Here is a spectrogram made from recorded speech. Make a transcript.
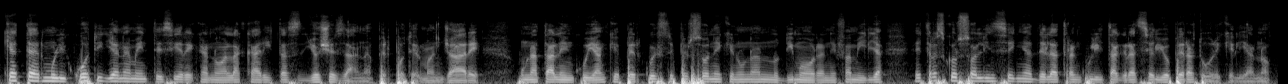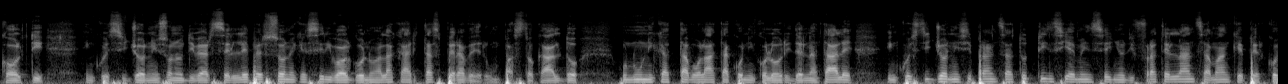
che a Termoli quotidianamente si recano alla Caritas diocesana per poter mangiare. Un Natale in cui anche per queste persone che non hanno dimora né famiglia è trascorso all'insegna della tranquillità grazie agli operatori che li hanno accolti. In questi giorni sono diverse le persone che si rivolgono alla Caritas per avere un pasto caldo, un'unica tavolata con i colori del Natale. In questi giorni si pranza tutti insieme in segno di fratellanza ma anche per condividere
